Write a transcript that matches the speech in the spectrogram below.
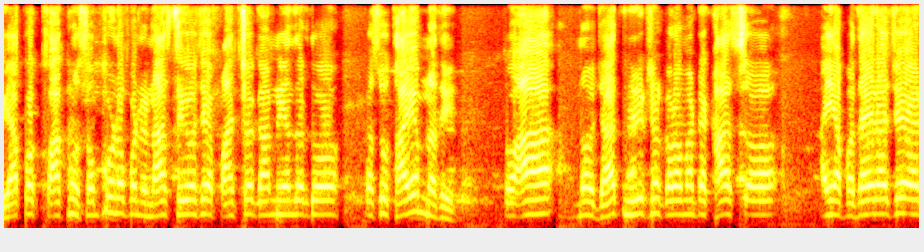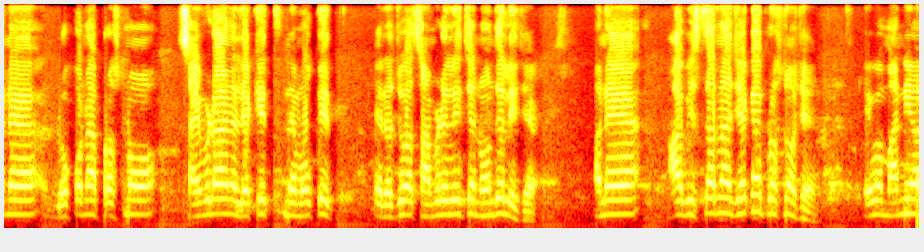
વ્યાપક પાકનો સંપૂર્ણપણે નાશ થયો છે. પાંચ છ ગામની અંદર તો કશું થાય એમ નથી. તો આનો જાત નિરીક્ષણ કરવા માટે ખાસ અહીંયા પધાર્યા છે અને લોકોના પ્રશ્નો સાંભળ્યા અને લેખિત ને મૌખિત એ રજૂઆત સાંભળેલી છે, નોંધેલી છે. અને આ વિસ્તારના જે કાંઈ પ્રશ્નો છે, એવા માન્ય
